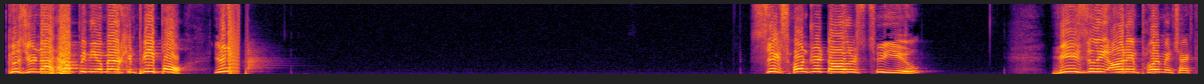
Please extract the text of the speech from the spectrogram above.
Because you're not helping the American people. You're not. $600 to you measly unemployment checks,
